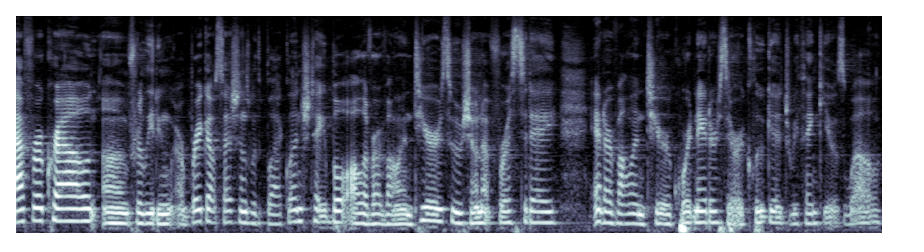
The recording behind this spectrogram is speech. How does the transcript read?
Afro Crowd um, for leading our breakout sessions with Black Lunch Table, all of our volunteers who have shown up for us today, and our volunteer coordinator, Sarah Klugage. We thank you as well.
